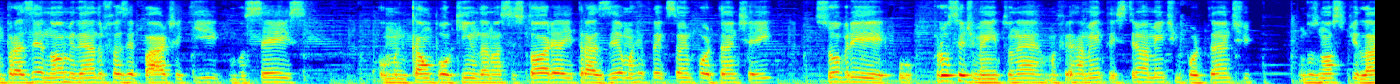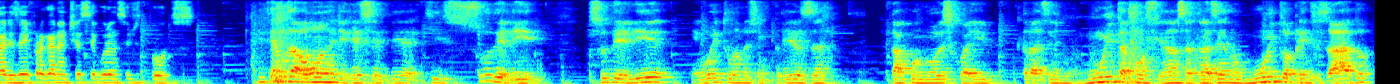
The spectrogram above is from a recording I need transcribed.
Um prazer enorme, Leandro, fazer parte aqui com vocês, comunicar um pouquinho da nossa história e trazer uma reflexão importante aí sobre o procedimento, né? Uma ferramenta extremamente importante, um dos nossos pilares aí para garantir a segurança de todos. E temos a honra de receber aqui Sudeli. Sudeli, em oito anos de empresa, está conosco aí trazendo muita confiança, trazendo muito aprendizado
